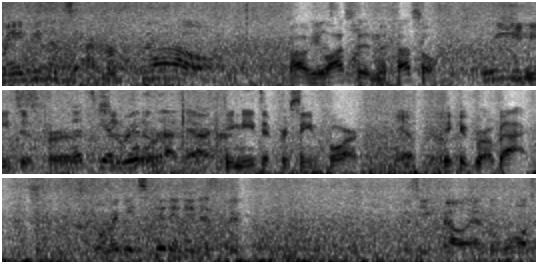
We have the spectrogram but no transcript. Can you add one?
Maybe the dagger fell. Oh, he This lost one. it in the tussle. Please. He needs it for Let's get scene rid four. of that dagger. He needs it for scene four. Yep. It could grow back. Well, maybe it's hidden in his boot. Because he fell in the water.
